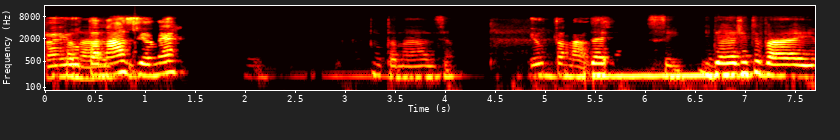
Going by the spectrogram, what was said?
A eutanásia, eutanásia né? Eutanásia. Eutanásia. Daí, sim. E daí a gente vai...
